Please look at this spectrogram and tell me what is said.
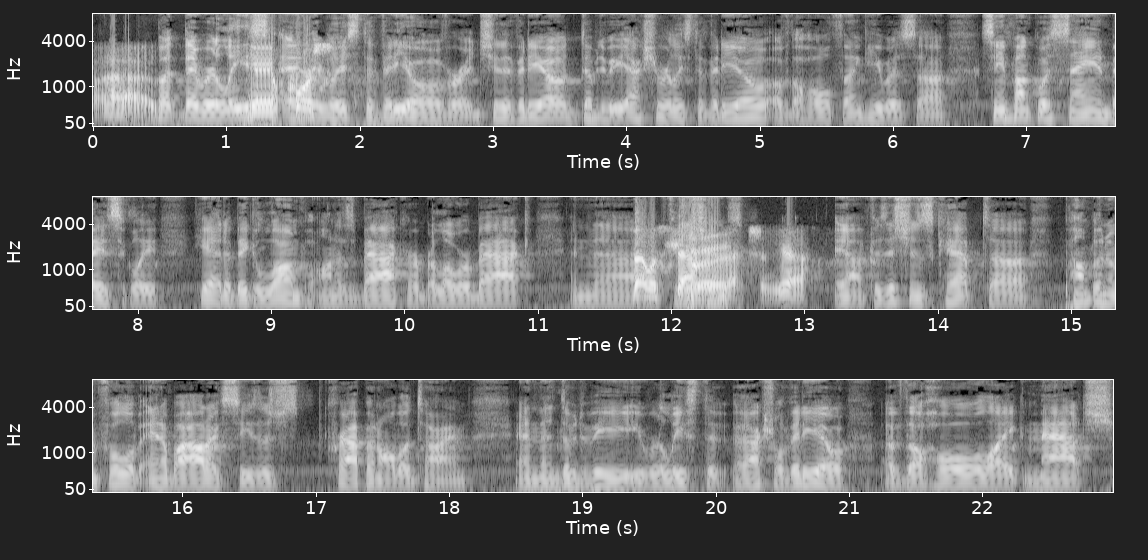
uh, But they released Yeah, they released the video over it. Did you see the video? WWE actually released a video of the whole thing. He was uh, CM Punk was saying basically he had a big lump on his back or lower back, and uh, that was staph infection. Yeah. yeah, physicians kept uh, pumping him full of antibiotics. He's just crapping all the time. And then WWE released the actual video of the whole like match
